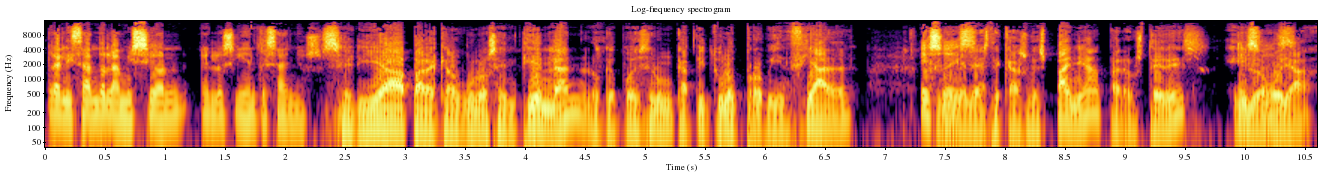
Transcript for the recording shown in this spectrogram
realizando la misión en los siguientes años. Sería para que algunos entiendan lo que puede ser un capítulo provincial eso En este caso España, para ustedes, y luego ya,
